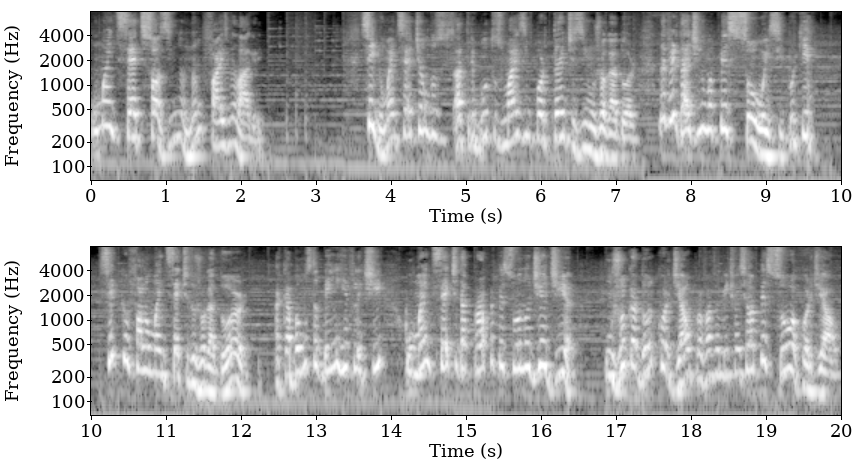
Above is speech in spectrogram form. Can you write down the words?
Um mindset sozinho não faz milagre. Sim, o mindset é um dos atributos mais importantes em um jogador. Na verdade, em uma pessoa em si, porque sempre que eu falo mindset do jogador, acabamos também em refletir o mindset da própria pessoa no dia a dia. Um jogador cordial provavelmente vai ser uma pessoa cordial,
